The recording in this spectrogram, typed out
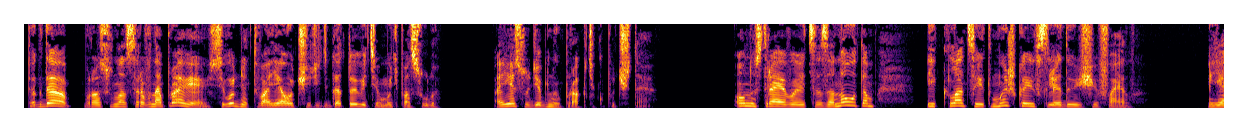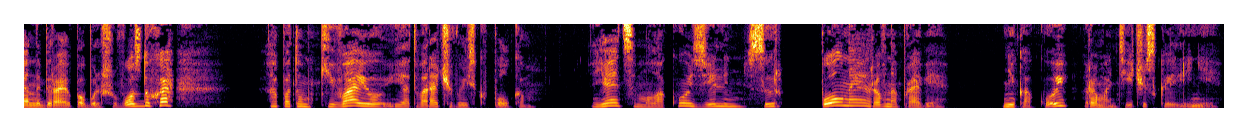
«Тогда, раз у нас равноправие, сегодня твоя очередь готовить и мыть посуду. А я судебную практику почитаю». Он устраивается за ноутом и клацает мышкой в следующий файл. Я набираю побольше воздуха, а потом киваю и отворачиваюсь к полкам. Яйца, молоко, зелень, сыр — полное равноправие. Никакой романтической линии.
